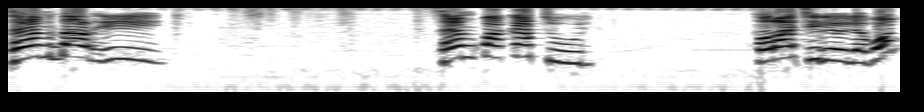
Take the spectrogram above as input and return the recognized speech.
শ্যাম দাড়ি শ্যাম পাকা চুল। তোরা ছিলি ওইলে বল।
